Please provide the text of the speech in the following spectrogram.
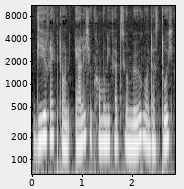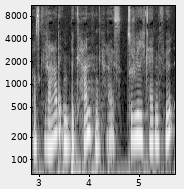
direkte und ehrliche Kommunikation mögen und das durchaus gerade im Bekanntenkreis zu Schwierigkeiten führt.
